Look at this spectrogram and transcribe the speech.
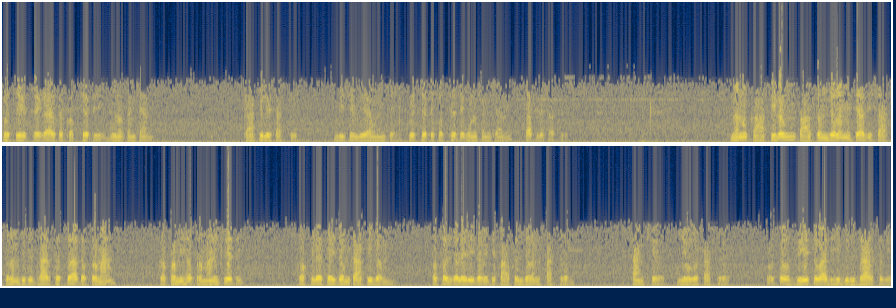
प्रत्येक कथ्यते गुण संख्या कापिले शास्त्री। बीच में विराम नहीं चाहिए। प्रत्येक कथ्यते गुण संख्या कापिले शास्त्री। ननु कापिलम, पातंजलम इत्यादि शास्त्र विरुद्धार्थत्वाद अप्रमाण कपमिह प्रमाणीक्रियते। कपिल सहितम कापिलम। पतंजलिदम पातंजलम शास्त्र सांख्य योग शास्त्र और तो द्वैतवादी ही विरुद्धार्थ है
